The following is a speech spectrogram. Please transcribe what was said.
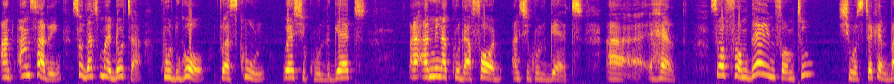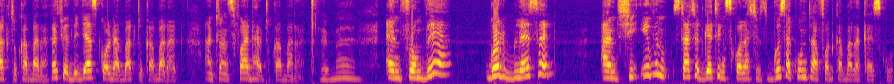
and answering so that my daughter could go to a school where she could get, I, I mean, I could afford and she could get uh, help. So from there in Form 2, she was taken back to Kabarak. Actually, they just called her back to Kabarak and transferred her to Kabarak. Amen. And from there, God blessed, and she even started getting scholarships because I couldn't afford Kabarak High School.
